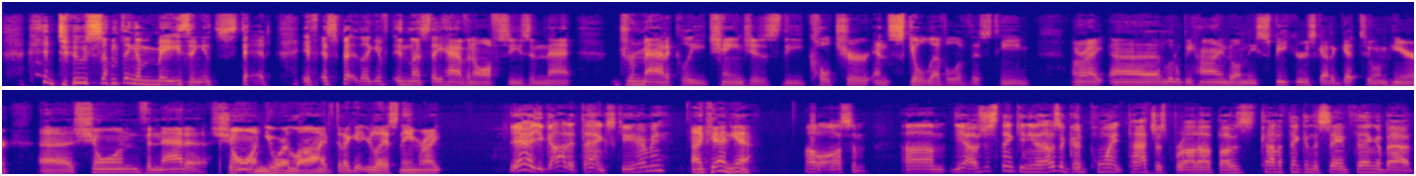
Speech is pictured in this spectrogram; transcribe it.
do something amazing instead. If like if unless they have an off season that dramatically changes the culture and skill level of this team. All right, uh, a little behind on these speakers. Got to get to them here. Uh, Sean Venata. Sean, you are live. Did I get your last name right? Yeah, you got it. Thanks. Can you hear me? I can, yeah. Oh, awesome. Um, yeah, I was just thinking, you know, that was a good point Pat just brought up. I was kind of thinking the same thing about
